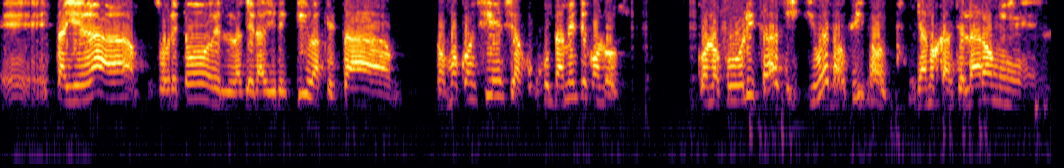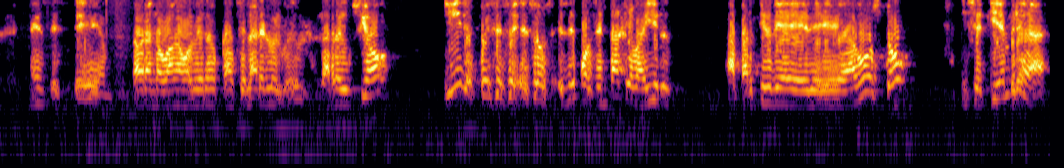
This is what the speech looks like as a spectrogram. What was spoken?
eh, esta llegada, sobre todo de la, de la directiva que está tomó conciencia conjuntamente con los con los futbolistas. Y, bueno, sí, no, ya nos cancelaron, eh, este, ahora no van a volver a cancelar la reducción y después ese, esos, ese porcentaje va a ir a partir de, agosto y septiembre a,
